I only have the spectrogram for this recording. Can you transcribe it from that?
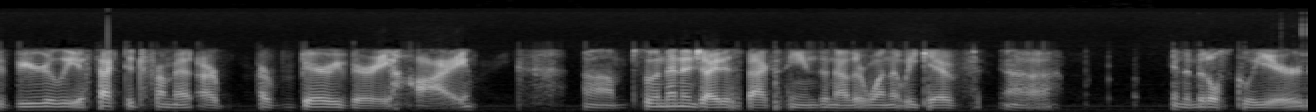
severely affected from it are, are very, very high. Um, so the meningitis vaccine is another one that we give uh, in the middle school years.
